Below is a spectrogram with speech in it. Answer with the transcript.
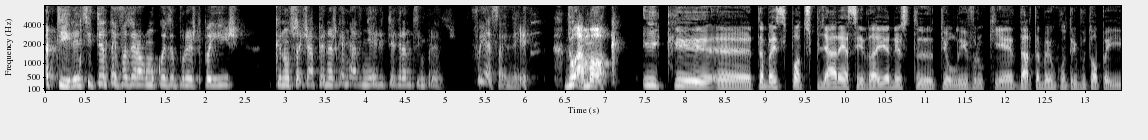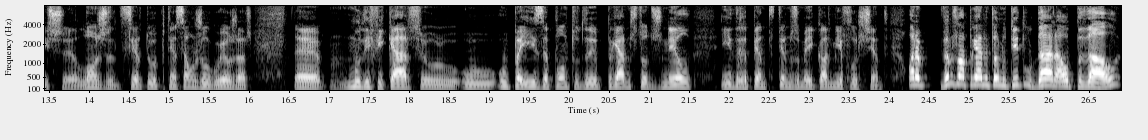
atirem-se e tentem fazer alguma coisa por este país que não seja apenas ganhar dinheiro e ter grandes empresas. Foi essa a ideia do AMOC. E que uh, também se pode espelhar essa ideia neste teu livro, que é dar também um contributo ao país, uh, longe de ser tua pretensão, julgo eu, Jorge, uh, modificar o, o, o país a ponto de pegarmos todos nele e de repente termos uma economia florescente. Ora, vamos lá pegar então no título: Dar ao pedal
